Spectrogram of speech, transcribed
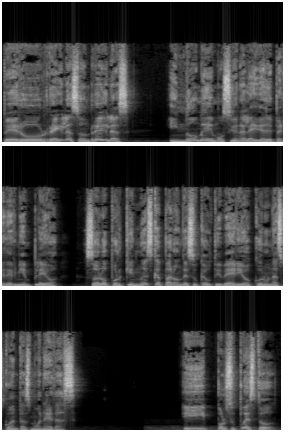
Pero reglas son reglas, y no me emociona la idea de perder mi empleo solo porque no escaparon de su cautiverio con unas cuantas monedas. Y, por supuesto,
